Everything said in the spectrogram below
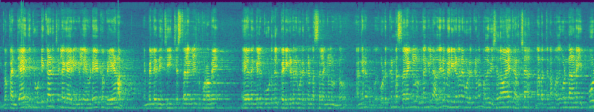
ഇപ്പോൾ പഞ്ചായത്ത് ചൂണ്ടിക്കാണിച്ചുള്ള കാര്യങ്ങൾ എവിടെയൊക്കെ വേണം എം എൽ എ നിശ്ചയിച്ച സ്ഥലങ്ങൾക്ക് പുറമെ ഏതെങ്കിലും കൂടുതൽ പരിഗണന കൊടുക്കേണ്ട സ്ഥലങ്ങളുണ്ടോ? അങ്ങനെ കൊടുക്കേണ്ട സ്ഥലങ്ങൾ ഉണ്ടെങ്കിൽ അതിന് പരിഗണന കൊടുക്കണം അത് വിശദമായ ചർച്ച നടത്തണം. അതുകൊണ്ടാണ് ഇപ്പോൾ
